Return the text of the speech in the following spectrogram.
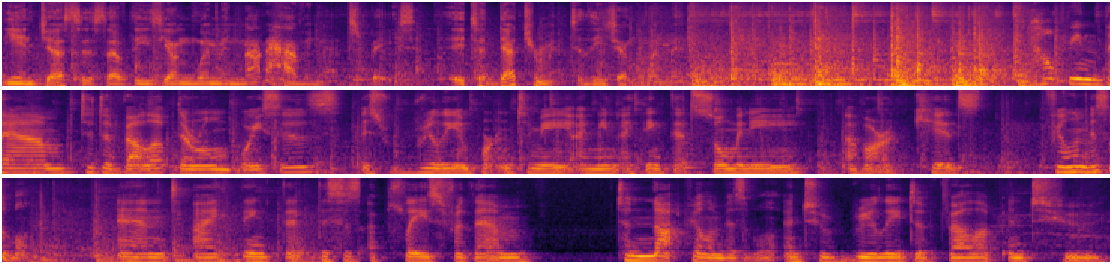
the injustice of these young women not having that space. It's a detriment to these young women. Helping them to develop their own voices is really important to me. I mean, I think that so many of our kids feel invisible. And I think that this is a place for them to not feel invisible and to really develop into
